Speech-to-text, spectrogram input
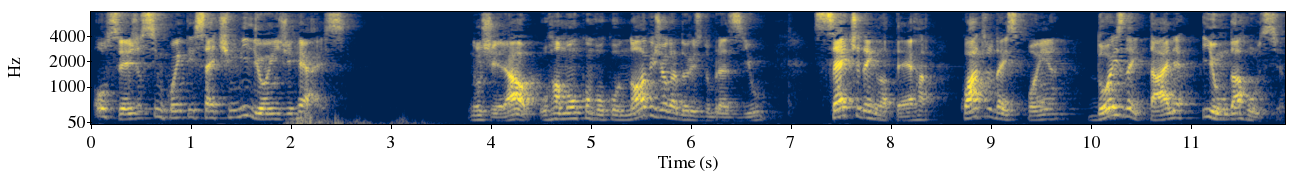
ou seja, 57 milhões de reais. No geral, o Ramon convocou nove jogadores do Brasil, sete da Inglaterra, quatro da Espanha, dois da Itália e um da Rússia.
